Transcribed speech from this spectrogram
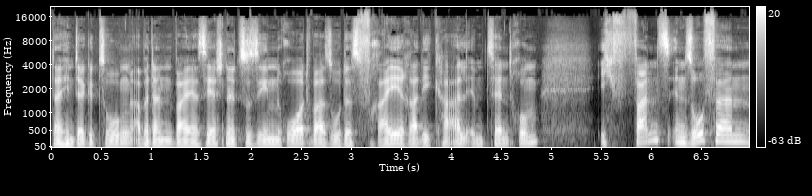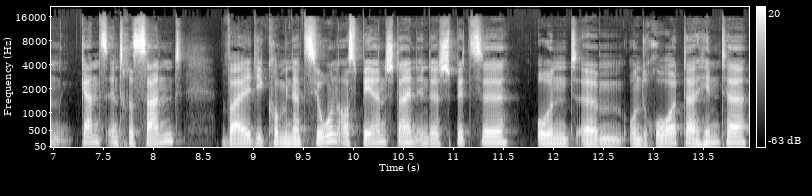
dahinter gezogen. Aber dann war ja sehr schnell zu sehen, Roth war so das freie Radikal im Zentrum. Ich fand es insofern ganz interessant, weil die Kombination aus Bernstein in der Spitze und, ähm, und Roth dahinter,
